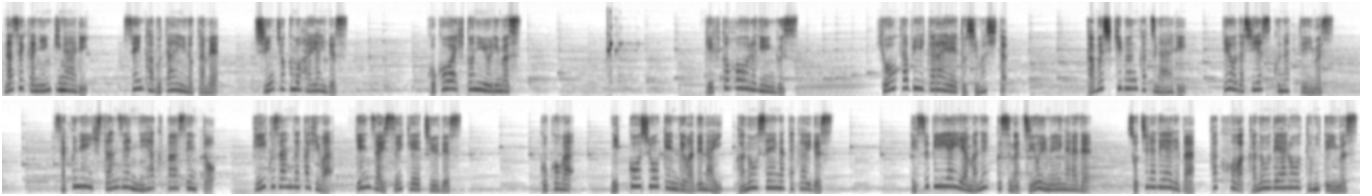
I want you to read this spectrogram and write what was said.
なぜか人気があり、1000株単位のため、進捗も早いです。ここは人によります。ギフトホールディングス。評価 B から A としました。株式分割があり、手を出しやすくなっています。昨年比3200%、ピーク残高比は現在推計中です。ここは日興証券では出ない可能性が高いです。SBI やマネックスが強い銘柄で、そちらであれば確保は可能であろうと見ています。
